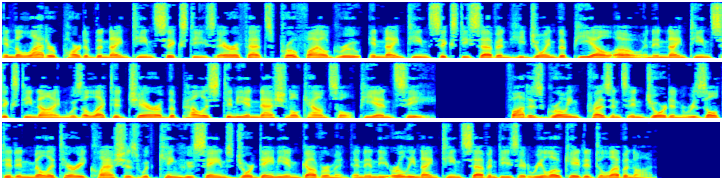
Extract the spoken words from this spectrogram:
In the latter part of the 1960s Arafat's profile grew, in 1967 he joined the PLO and in 1969 was elected chair of the Palestinian National Council PNC. Fatah's growing presence in Jordan resulted in military clashes with King Hussein's Jordanian government and in the early 1970s it relocated to Lebanon.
